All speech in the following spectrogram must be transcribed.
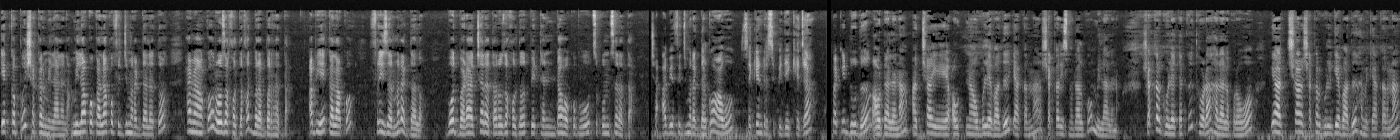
एक कप शक्कर मिला लेना। मिला को कला को फ्रिज में रख डाला तो हमें आपको रोज़ा खोलते खुद बराबर रहता। अब ये कला को फ्रीज़र में रख डालो। बहुत बड़ा अच्छा रहता, रोज़ा खोलते वक्त पेट ठंडा होकर बहुत सुकून से रहता। अच्छा अब ये फ्रिज में रख डाल को आओ सेकेंड रेसिपी देखे जा। पैकेट दूध आउटा लेना। अच्छा ये आउट ना उबले बाद क्या करना, शक्कर इसमें डाल को मिला लेना। शक्कर घुले तक थोड़ा हला करो वो ये अच्छा शक्कर घुल के बाद हमें क्या करना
